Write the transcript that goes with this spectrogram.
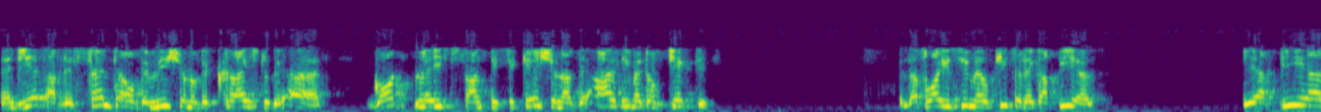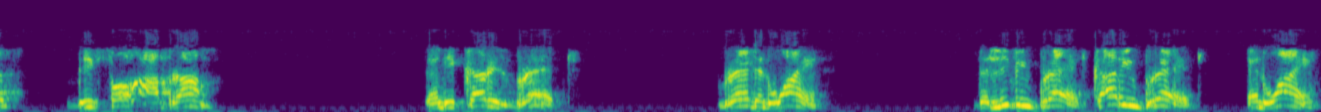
And yet at the center of the mission of the Christ to the earth, God placed sanctification as the ultimate objective. And that's why you see Melchizedek appears. He appears before Abraham. And he carries bread. Bread and wine. The living bread, carrying bread and wine.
